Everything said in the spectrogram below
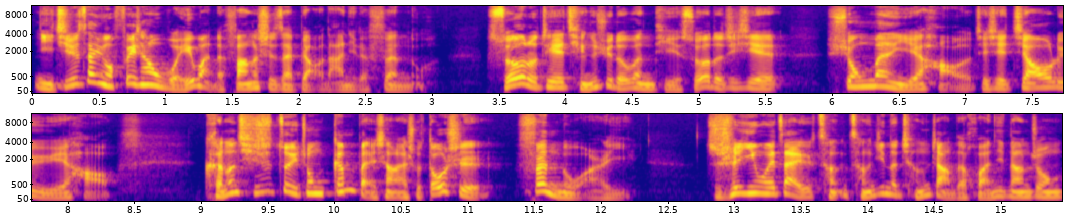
你其实在用非常委婉的方式在表达你的愤怒，所有的这些情绪的问题，所有的这些胸闷也好，这些焦虑也好，可能其实最终根本上来说都是愤怒而已，只是因为在曾曾经的成长的环境当中，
